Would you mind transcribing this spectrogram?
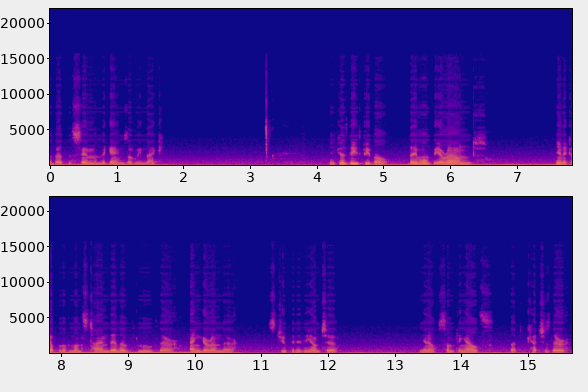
about the sim and the games that we like because these people they won't be around in a couple of months time. They'll have moved their anger and their stupidity onto you know something else that catches their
